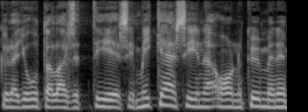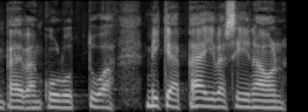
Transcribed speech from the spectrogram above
Kyllä juutalaiset tiesi, mikä siinä on kymmenen päivän kuluttua, mikä päivä siinä on.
